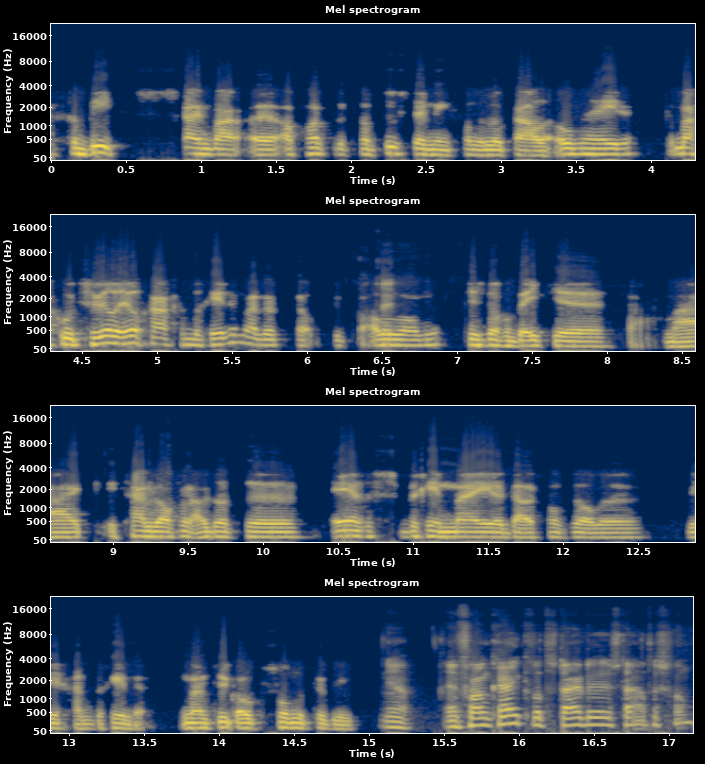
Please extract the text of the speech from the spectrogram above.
gebied schijnbaar afhankelijk van toestemming van de lokale overheden. Maar goed, ze willen heel graag beginnen, maar dat geldt natuurlijk voor alle landen. Het is nog een beetje vaag. Maar ik, ik, ga er wel van uit dat ergens begin mei Duitsland wel weer gaat beginnen. Maar natuurlijk ook zonder publiek. Ja. En Frankrijk, wat is daar de status van?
